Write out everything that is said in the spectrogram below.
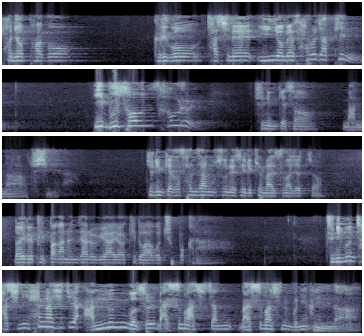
편협하고 그리고 자신의 이념에 사로잡힌 이 무서운 사울을 주님께서 만나 주십니다. 주님께서 산상순에서 이렇게 말씀하셨죠. 너희를 핍박하는 자를 위하여 기도하고 축복하라. 주님은 자신이 행하시지 않는 것을 말씀하시지 않, 말씀하시는 분이 아닙니다.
